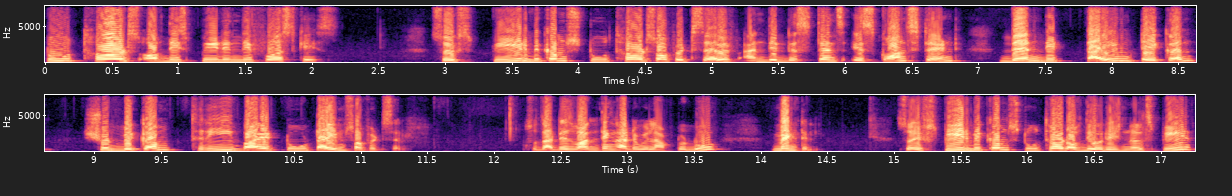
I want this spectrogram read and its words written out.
two thirds of the speed in the first case. So if speed becomes two-thirds of itself and the distance is constant, then the time taken should become 3 by 2 times of itself. So that is one thing that we will have to do mentally. So if speed becomes two-thirds of the original speed,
